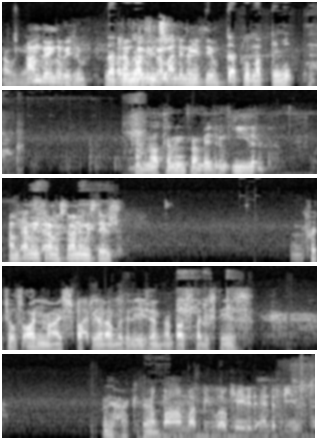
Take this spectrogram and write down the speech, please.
Oh, yeah. I'm going to I'll bedroom. That But will I'm not coming be from underneath you. That will not be me. I'm not coming from bedroom either. I'm coming from astronomy stairs. Vigil's on my spot Five wheel seconds. with illusion above study stairs. Yeah, I A can. bomb must be located and defused.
